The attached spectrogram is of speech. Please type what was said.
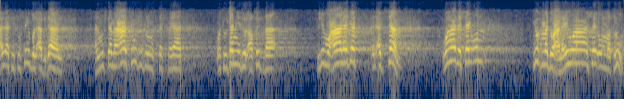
التي تصيب الأبدان. المجتمعات توجد المستشفيات وتجند الأطباء لمعالجة الأجسام وهذا شيء يحمد عليه وشيء مطلوب.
